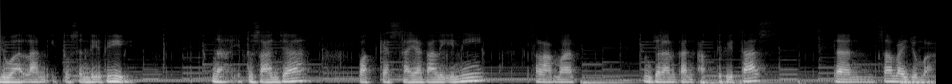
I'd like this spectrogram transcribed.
jualan itu sendiri. Nah, itu saja podcast saya kali ini. Selamat menjalankan aktivitas dan sampai jumpa.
